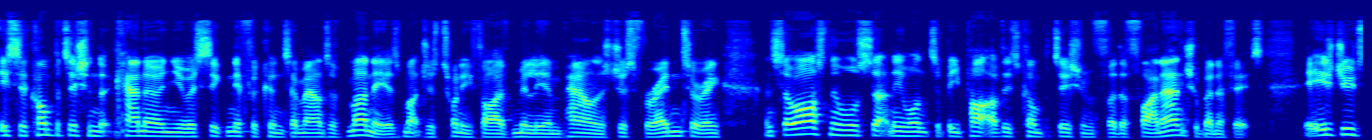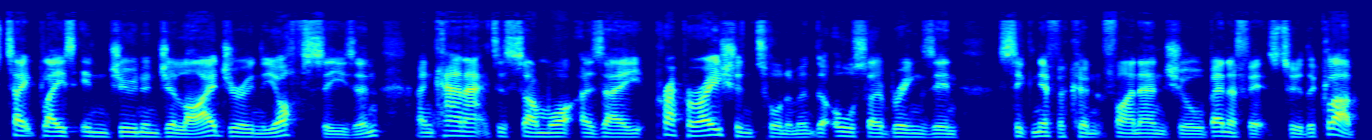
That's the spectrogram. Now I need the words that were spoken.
it's a competition that can earn you a significant amount of money, as much as 25 million pounds just for entering. And so Arsenal will certainly want to be part of this competition for the financial benefits. It is due to take place in June and July during the off season and can act as somewhat as a preparation tournament that also brings in significant financial benefits to the club.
